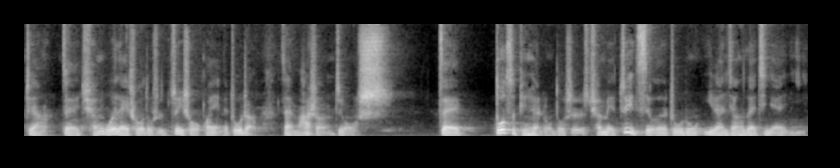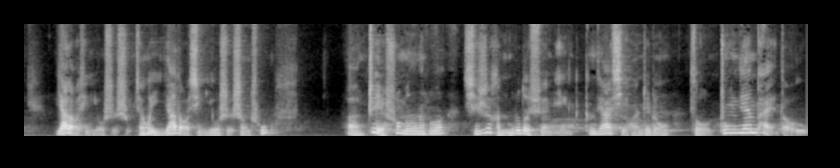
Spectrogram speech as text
这样在全国来说都是最受欢迎的州长，在麻省这种是，在多次评选中都是全美最自由的州中，依然将在今年以压倒性优势胜，将会以压倒性优势胜出。啊，这也说明了说，其实很多的选民更加喜欢这种走中间派道路，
